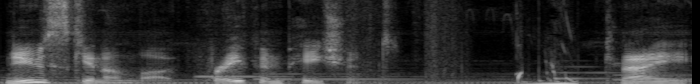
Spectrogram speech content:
New skin unlocked. Brave and patient. Can I...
